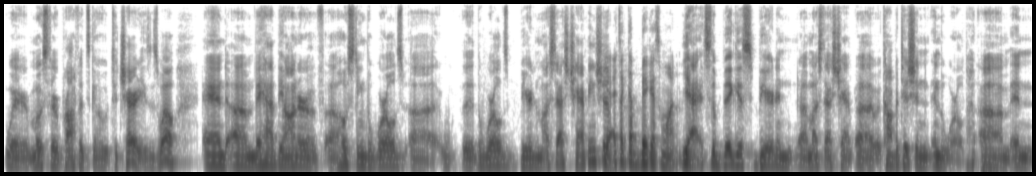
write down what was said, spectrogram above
where most of their profits go to charities as well. And um, they had the honor of uh, hosting the world's uh, the, the world's beard and mustache championship. Yeah, it's like the biggest one. Yeah, it's the biggest beard and uh, mustache champ, uh, competition in the world, um, and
